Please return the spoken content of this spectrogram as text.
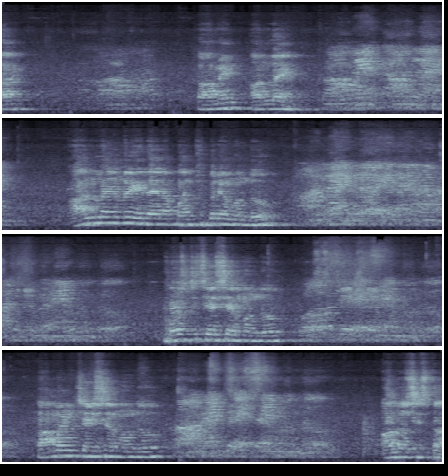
or comment online ఆన్లైన్లో ఏదైనా పంచుకునే ముందు పోస్ట్ చేసే ముందు కామెంట్ చేసే ముందు ఆలోచిస్తా.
